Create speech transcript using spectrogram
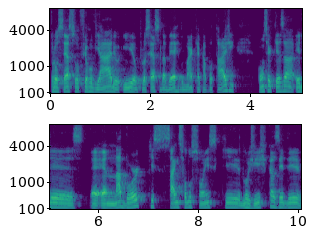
processo ferroviário e o processo da BR do mar, que é a capotagem, com certeza eles é, é na dor que saem soluções que logísticas e de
